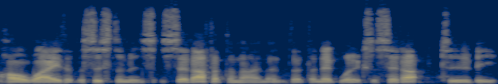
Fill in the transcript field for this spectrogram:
whole way that the system is set up at the moment. That the networks are set up to be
